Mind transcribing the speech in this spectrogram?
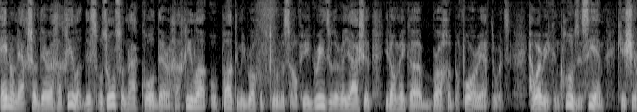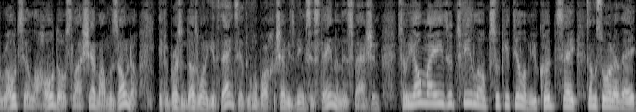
This was also not called derech achila. Upatim bracha tchila. He agrees with the Yashiv. You don't make a bracha before or afterwards. However, he concludes to see him If a person does want to give thanks after all, Baruch Hashem, he's being sustained in this fashion. So yom ma'ezu tefilo psukitilim. You could say some sort of a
